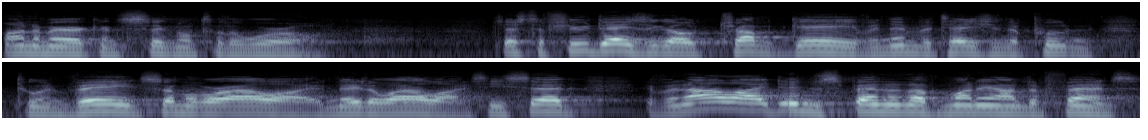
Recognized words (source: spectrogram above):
un-American signal to the world. Just a few days ago, Trump gave an invitation to Putin to invade some of our allies, NATO allies. He said if an ally didn't spend enough money on defense,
